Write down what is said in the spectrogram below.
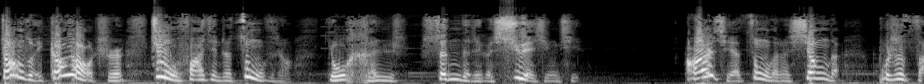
张嘴刚要吃，就发现这粽子上。有很深的这个血腥气，而且粽子上香的不是枣，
